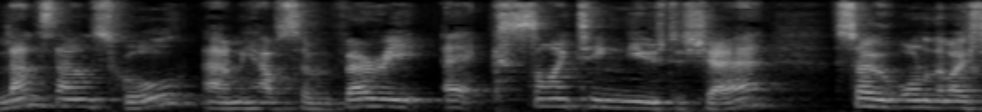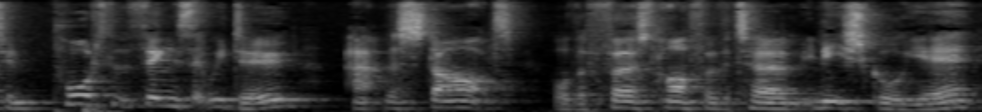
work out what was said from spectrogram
Lansdowne School, and we have some very exciting news to share. So, one of the most important things that we do at the start or the first half of the term in each school year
